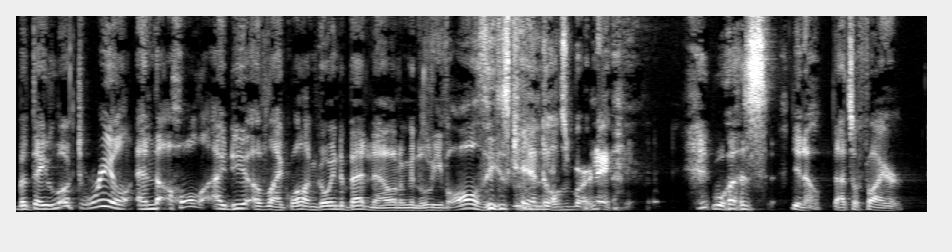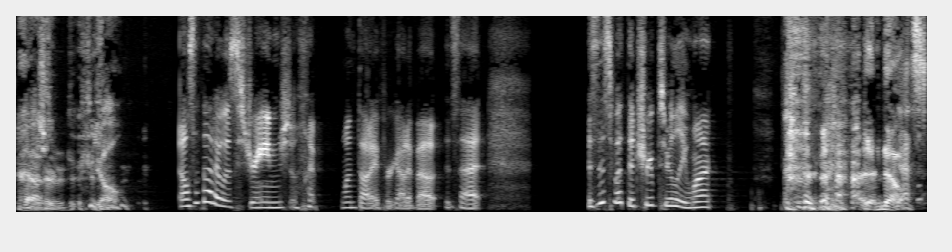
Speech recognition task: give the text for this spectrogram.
But they looked real and the whole idea of like well i'm going to bed now and i'm going to leave all these candles burning was you know that's a fire hazard, Hazard. y'all I also thought it was strange. One thought I forgot about is that is this what the troops really want? No Yes.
